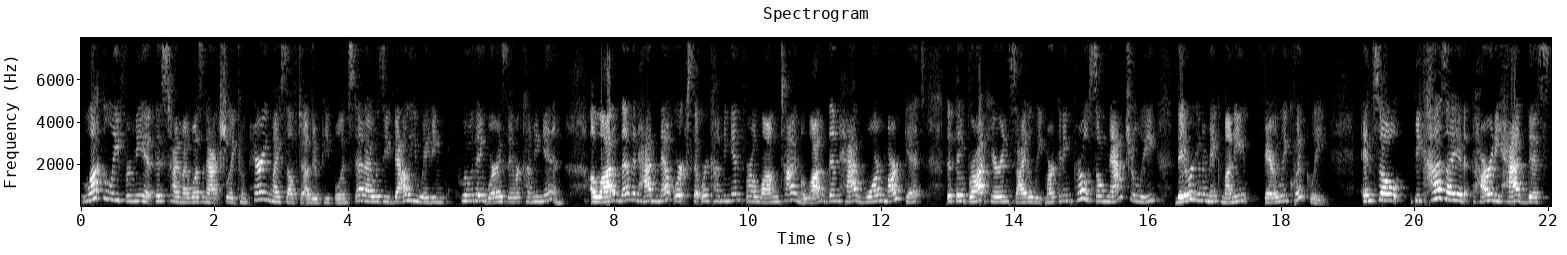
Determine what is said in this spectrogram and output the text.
Luckily for me at this time, I wasn't actually comparing myself to other people. Instead, I was evaluating who they were as they were coming in. A lot of them had had networks that were coming in for a long time. A lot of them had warm markets that they brought here inside Elite Marketing Pro. So naturally, they were going to make money fairly quickly. And so, because I had already had this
